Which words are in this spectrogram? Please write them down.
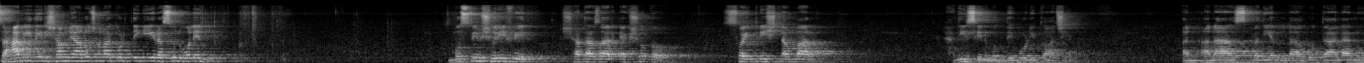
সাহাবিদের সামনে আলোচনা করতে গিয়ে রাসুল বলেন মুসলিম শরীফের সাত হাজার একশত ছয়ত্রিশ নম্বর হাদিসের মধ্যে বর্ণিত আছে عن أنس رضي الله تعالى عنه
